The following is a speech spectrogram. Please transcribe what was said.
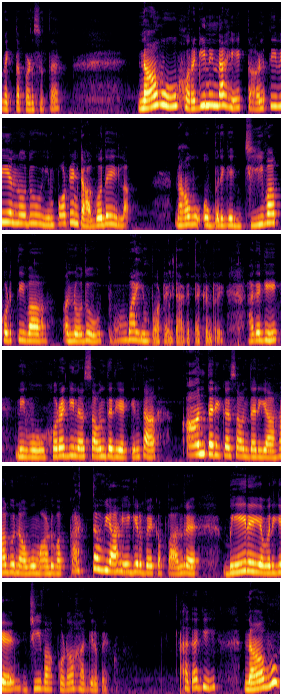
ವ್ಯಕ್ತಪಡಿಸುತ್ತೆ. ನಾವು ಹೊರಗಿನಿಂದ ಹೇಗೆ ಕಾಣ್ತೀವಿ ಅನ್ನೋದು ಇಂಪಾರ್ಟೆಂಟ್ ಆಗೋದೇ ಇಲ್ಲ. ನಾವು ಒಬ್ಬರಿಗೆ ಜೀವ ಕೊಡ್ತೀವ ಅನ್ನೋದು ತುಂಬ ಇಂಪಾರ್ಟೆಂಟ್ ಆಗುತ್ತೆ ಕಣ್ರಿ. ಹಾಗಾಗಿ ನೀವು ಹೊರಗಿನ ಸೌಂದರ್ಯಕ್ಕಿಂತ ಆಂತರಿಕ ಸೌಂದರ್ಯ ಹಾಗೂ ನಾವು ಮಾಡುವ ಕರ್ತವ್ಯ ಹೇಗಿರಬೇಕಪ್ಪ ಅಂದರೆ ಬೇರೆಯವರಿಗೆ ಜೀವ ಕೊಡೋ ಹಾಗಿರಬೇಕು. ಹಾಗಾಗಿ ನಾವು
